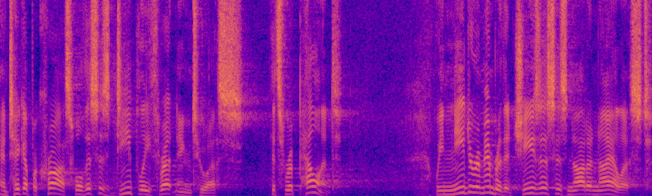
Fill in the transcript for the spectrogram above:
and take up a cross, well, this is deeply threatening to us. It's repellent. We need to remember that Jesus is not a nihilist.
